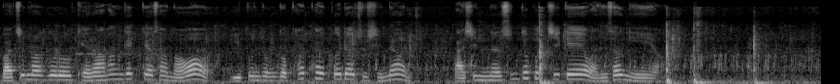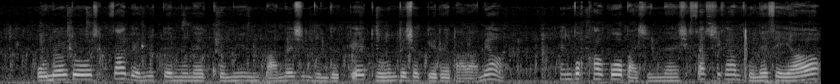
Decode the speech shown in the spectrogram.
마지막으로 계란 한 개 깨서 넣어 2분 정도 펄펄 끓여주시면 맛있는 순두부찌개 완성이에요. 오늘도 식사 메뉴 때문에 고민 많으신 분들께 도움되셨기를 바라며 행복하고 맛있는 식사 시간 보내세요.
